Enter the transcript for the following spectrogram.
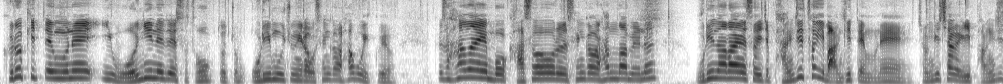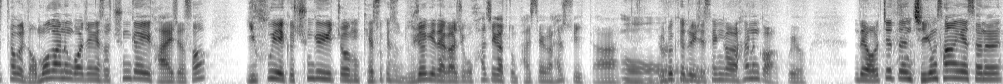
그렇기 때문에 이 원인에 대해서 더욱더 좀 오리무중이라고 생각을 하고 있고요. 그래서 하나의 뭐 가설을 생각을 한다면은 우리나라에서 이제 방지턱이 많기 때문에 전기차가 이 방지턱을 넘어가는 과정에서 충격이 가해져서 이후에 그 충격이 좀 계속해서 누적이 돼가지고 화재가 또 발생을 할 수 있다. 어. 이렇게도 이제 생각을 하는 것 같고요. 근데 어쨌든 지금 상황에서는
